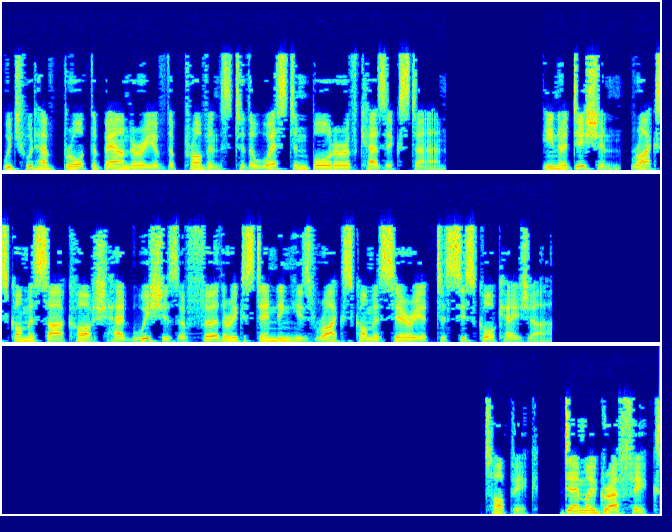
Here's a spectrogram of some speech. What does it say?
which would have brought the boundary of the province to the western border of Kazakhstan. In addition, Reichskommissar Koch had wishes of further extending his Reichskommissariat to Ciscaucasia. Demographics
